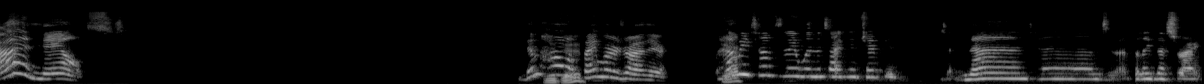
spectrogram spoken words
I announced them You Hall did. of Famers right there. How Yeah. many times did they win the tag team champions? Was it nine times? I believe that's right.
